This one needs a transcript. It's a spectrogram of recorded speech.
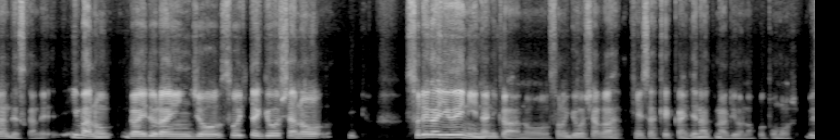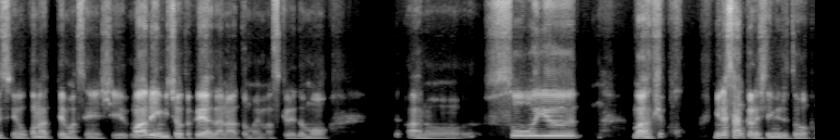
何ですかね、今のガイドライン上、そういった業者の、それがゆえに何かあのその業者が検索結果に出なくなるようなことも別に行ってませんし、まあ、ある意味ちょっとフェアだなと思いますけれども、あのそういう、まあ、皆さんからしてみると、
